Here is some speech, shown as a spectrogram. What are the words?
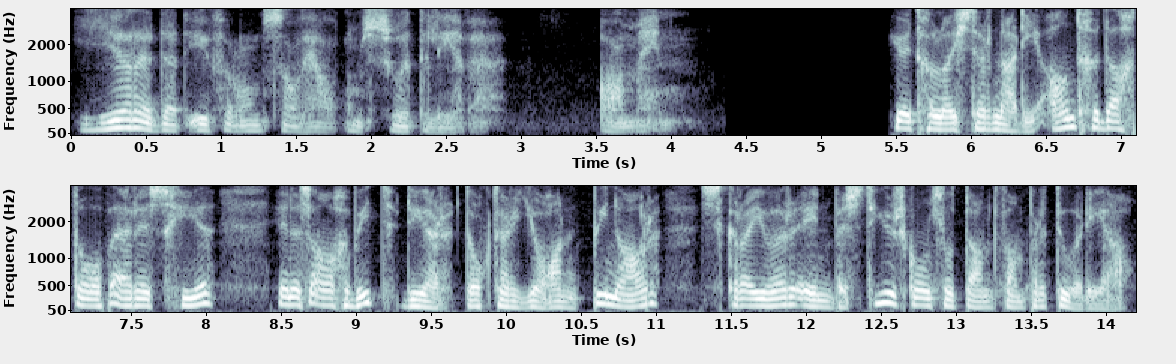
Here dat U vir ons sal help om so te lewe. Amen. Jy het geluister na die aandgedagte op RSG en is aangebied deur Dr. Johan Pinaar, skrywer en bestuurskonsultant van Pretoria.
